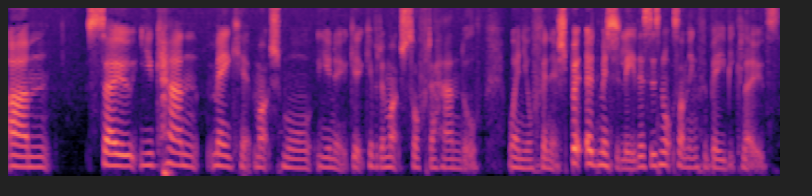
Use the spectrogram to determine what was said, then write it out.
Um, so you can make it much more, you know, give, it a much softer handle when you're finished. But admittedly, this is not something for baby clothes.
